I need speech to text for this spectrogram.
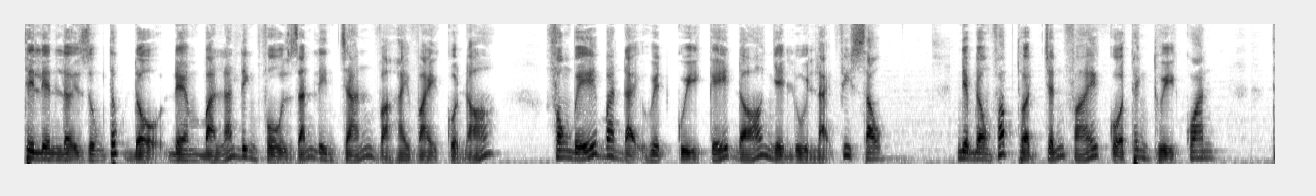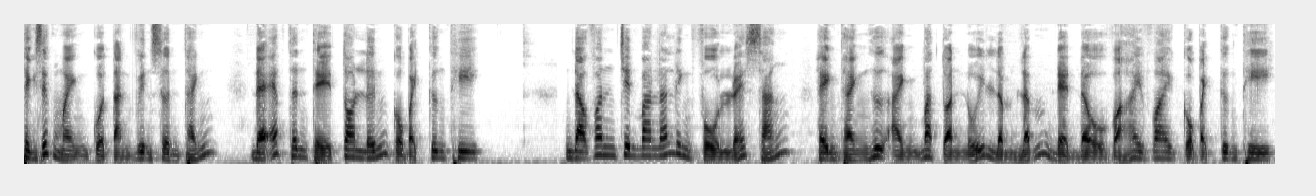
thì liền lợi dụng tốc độ đem bà lá linh phù dán lên chán và hai vai của nó. Phong bế ba đại huyệt quỷ kế đó nhảy lùi lại phía sau. Niệm đồng pháp thuật chấn phái của thanh thủy quan, thành sức mạnh của tản viên Sơn Thánh, đè ép thân thể to lớn của Bạch Cương Thi. Đạo văn trên ba lá linh phủ lóe sáng, hình thành hư ảnh ba toàn núi lầm lẫm đè đầu và hai vai của Bạch Cương Thi.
